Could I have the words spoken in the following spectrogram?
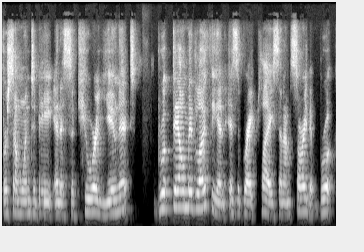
for someone to be in a secure unit, Brookdale Midlothian is a great place. And I'm sorry that Brooke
